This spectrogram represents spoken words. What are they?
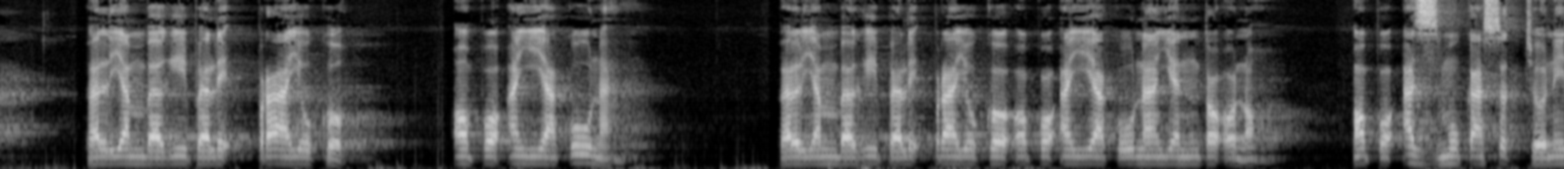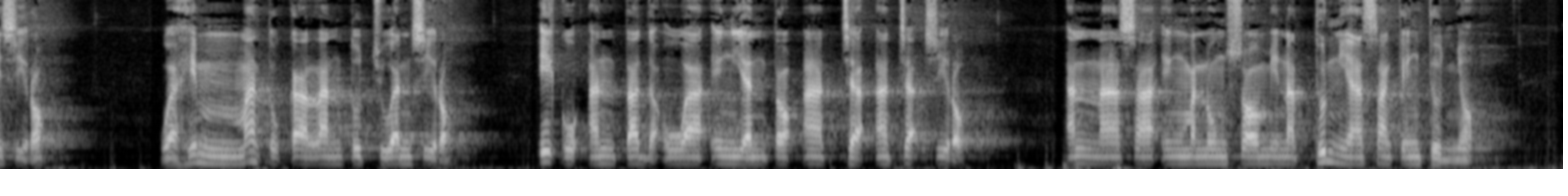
Bal bagi balik prayoga. Apa ayyakuna bal bagi balik prayoga apa ayyakuna yen to ana apa azmuka sejone sira? Wa himmatuka lan tujuan sira? Iku antadwa ing yen to ajak-ajak sira. Annasa ing menungso minat dunya saking donya.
